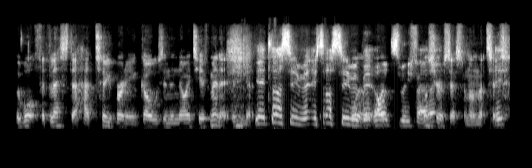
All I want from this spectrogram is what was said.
the Watford Leicester had two brilliant goals in the 90th minute, didn't it? Yeah, it does seem it does seem what, a bit odd to be fair. What's your assessment on that? Too? It,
